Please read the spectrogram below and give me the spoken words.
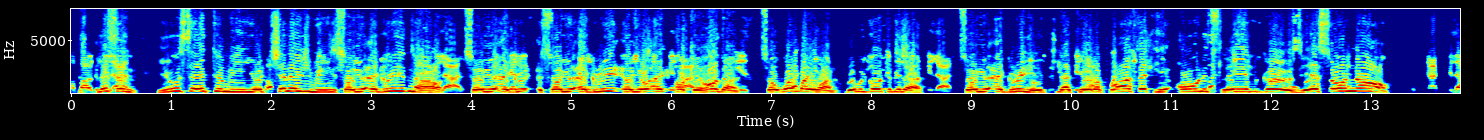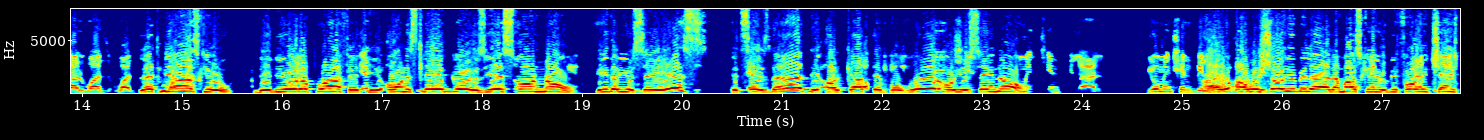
about- Listen, you said to me, you Okay, challenged me, so you agreed now. Bilal. So you agree. So you agree. mentioned You Bilal. okay? Hold on. So one by one, we will go to Bilal. Bilal. Bilal. So you agreed that you're a prophet. He owned slave girls. Yes or no? Bilal was was. Let me ask you: Did you're a prophet? He owned slave girls. Yes or no? Either you say yes. It says that they are captive of war, or you say no. Mentioned Bilal. You mentioned Bilal. I, I will show you Bilal. I'm asking you before we change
